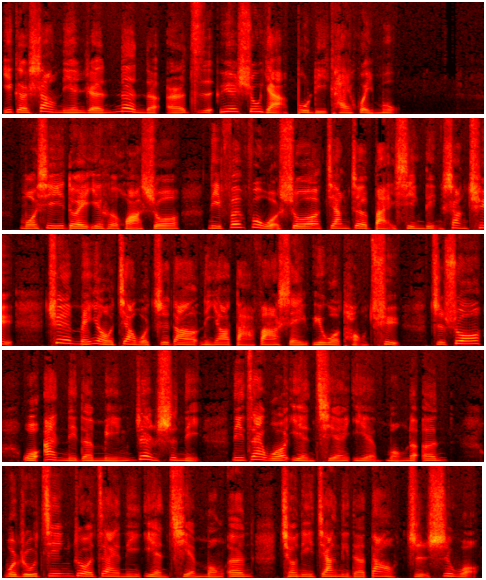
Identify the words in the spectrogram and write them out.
一个少年人嫩的儿子约书亚不离开会幕。摩西对耶和华说：“你吩咐我说，将这百姓领上去，却没有叫我知道你要打发谁与我同去，只说我按你的名认识你，你在我眼前也蒙了恩。我如今若在你眼前蒙恩，求你将你的道指示我，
